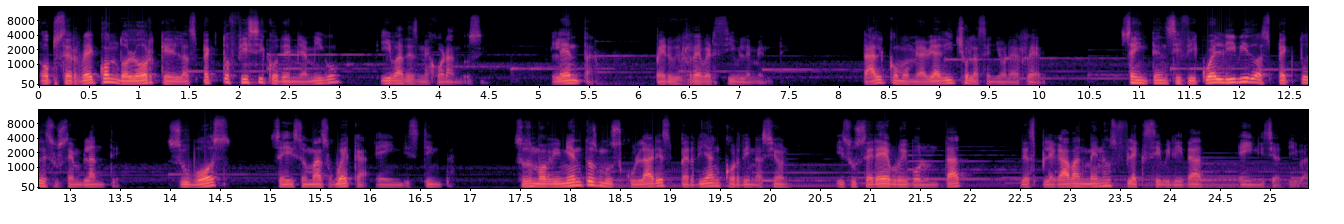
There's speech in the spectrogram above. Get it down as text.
observé con dolor que el aspecto físico de mi amigo iba desmejorándose, lenta, pero irreversiblemente, tal como me había dicho la señora Herrero. Se intensificó el lívido aspecto de su semblante, su voz se hizo más hueca e indistinta. Sus movimientos musculares perdían coordinación y su cerebro y voluntad desplegaban menos flexibilidad e iniciativa.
